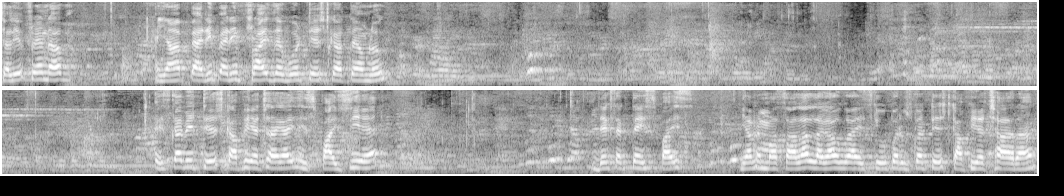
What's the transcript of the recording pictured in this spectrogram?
चलिए फ्रेंड अब यहाँ पेरी पेरी फ्राइज़ है, वो टेस्ट करते हैं हम लोग। इसका भी टेस्ट काफ़ी अच्छा है स्पाइसी है। देख सकते हैं स्पाइस यहाँ पे मसाला लगा हुआ है इसके ऊपर, उसका टेस्ट काफ़ी अच्छा आ रहा है।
